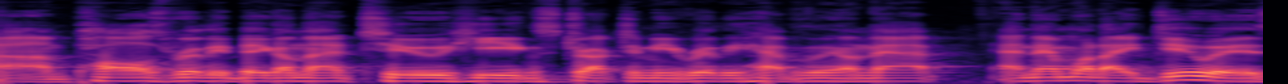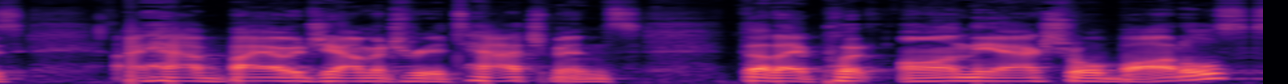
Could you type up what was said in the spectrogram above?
Um, Paul's really big on that too. He instructed me really heavily on that. And then what I do is I have biogeometry attachments that I put on the actual bottles,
